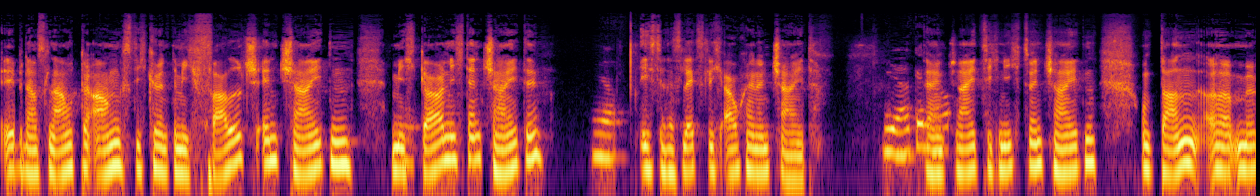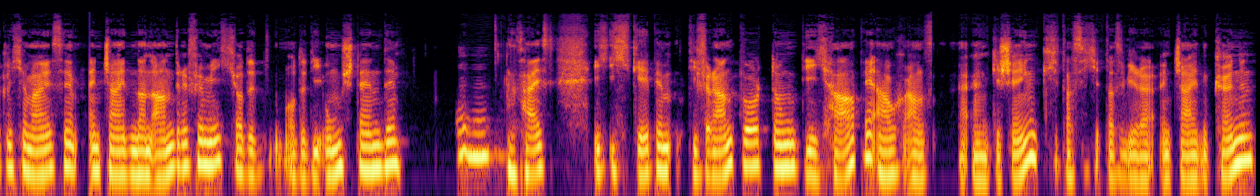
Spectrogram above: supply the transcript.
eben aus lauter Angst, ich könnte mich falsch entscheiden, mich gar nicht entscheide, ja. ist ja das letztlich auch ein Entscheid. Ja, genau. Der entscheidet sich nicht zu entscheiden und dann äh, möglicherweise entscheiden dann andere für mich oder, oder die Umstände. Mhm. Das heißt, ich, ich gebe die Verantwortung, die ich habe, auch als ein Geschenk, dass, ich, dass wir entscheiden können,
